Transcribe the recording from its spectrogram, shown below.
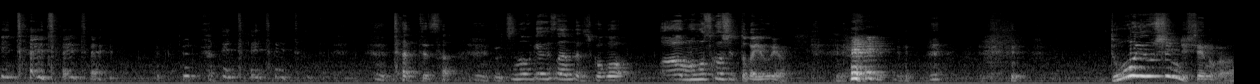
痛い痛い痛い痛い痛い痛い痛い痛いだってさうちのお客さんたちここああもう少しとか言うやんどういう心理してんのかな？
